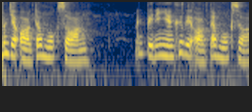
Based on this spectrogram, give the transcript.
มันจะออกตั้งหกสองมันเป็นอีหยังคือไปออกตั้งหกสอง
